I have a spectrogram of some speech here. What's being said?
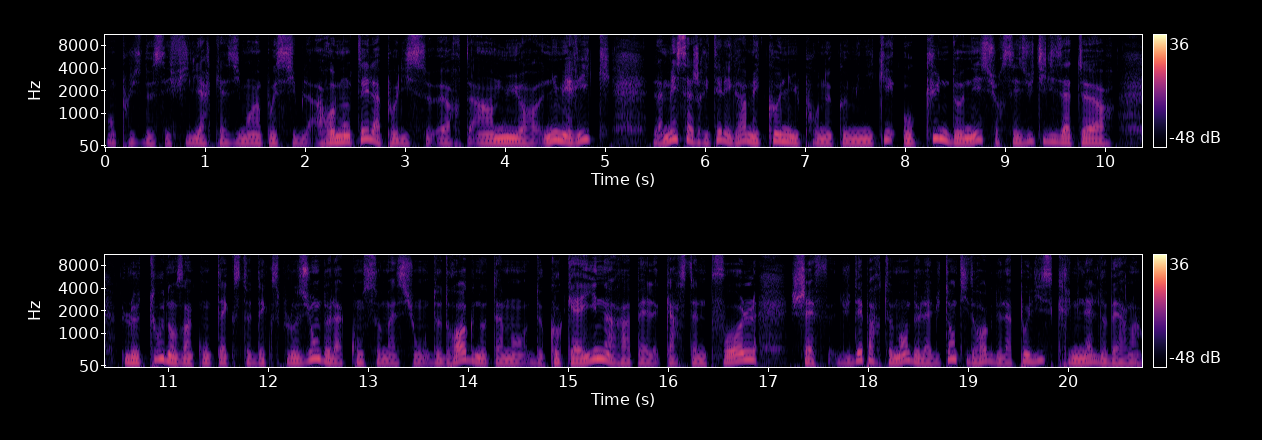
En plus de ces filières quasiment impossibles à remonter, la police se heurte à un mur numérique. La messagerie Telegram est connue pour ne communiquer aucune donnée sur ses utilisateurs. Le tout dans un contexte d'explosion de la consommation de drogue, notamment de cocaïne, rappelle Karsten Pfahl, chef du département de la lutte antidrogue de la police criminelle de Berlin.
